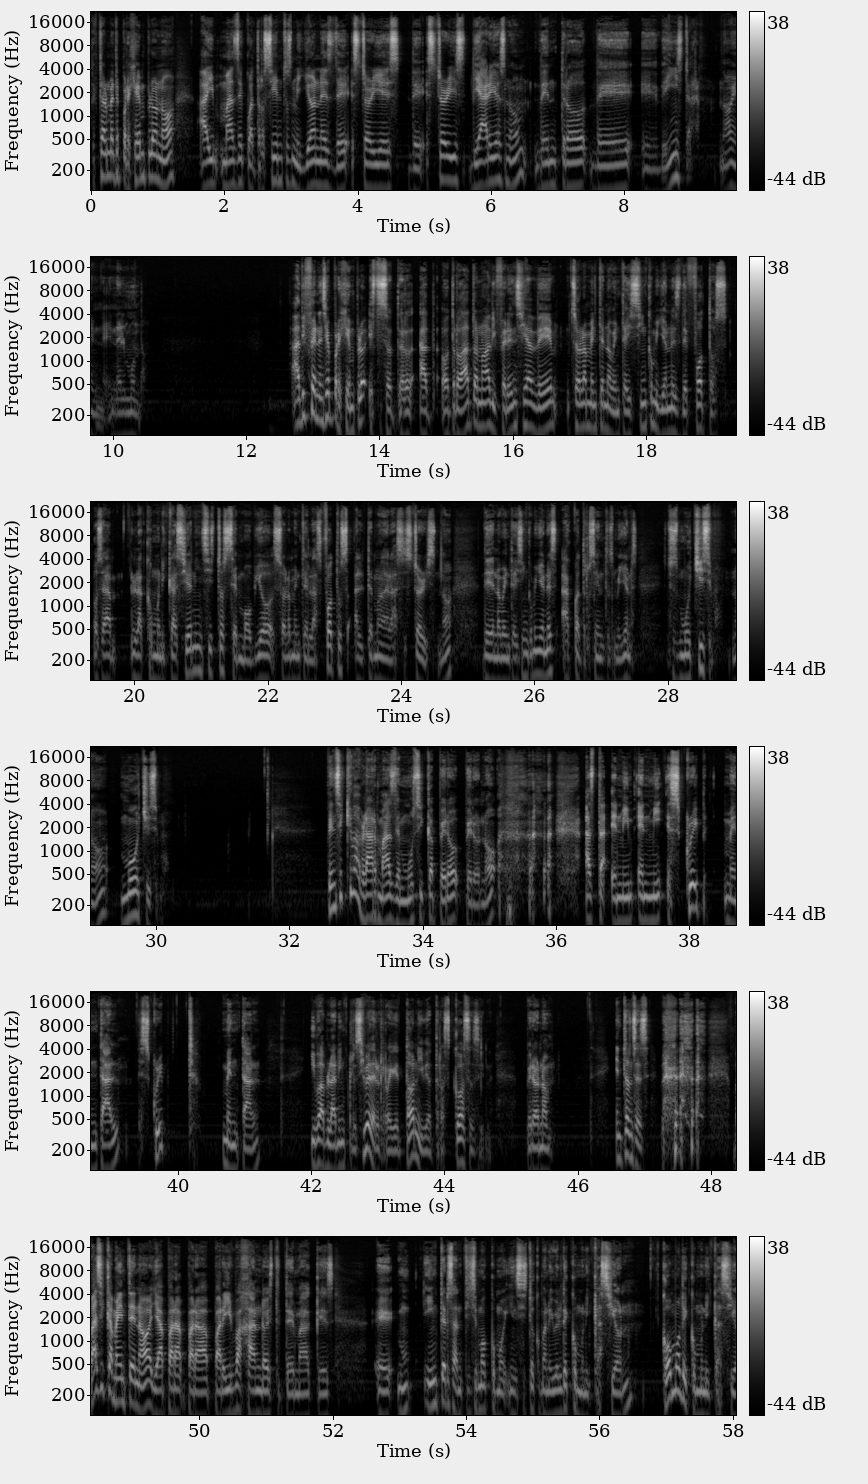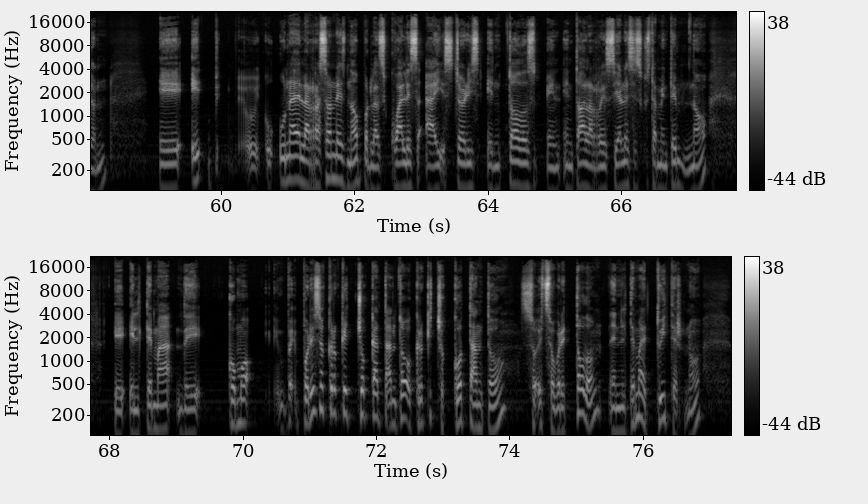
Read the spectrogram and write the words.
Actualmente, por ejemplo, ¿no? Hay más de 400 millones de stories, de stories diarios, ¿no? Dentro de, eh, Instagram, ¿no? en el mundo. A diferencia, por ejemplo, este es otro, otro, dato, ¿no? A diferencia de solamente 95 millones de fotos. O sea, la comunicación, insisto, se movió solamente las fotos al tema de las stories, ¿no? De 95 millones a 400 millones. Esto es muchísimo, ¿no? Muchísimo. Pensé que iba a hablar más de música, pero, pero no. Hasta en mi, en mi script mental, script mental, iba a hablar inclusive del reggaetón y de otras cosas, pero no. Entonces, básicamente, ¿no? Ya para, para, para, ir bajando este tema que es eh, interesantísimo, como insisto, como a nivel de comunicación, como de comunicación, eh, eh, una de las razones, ¿no? Por las cuales hay stories en todos, en, en todas las redes sociales es justamente, ¿no? el tema de cómo por eso creo que choca tanto, o creo que chocó tanto, sobre todo en el tema de Twitter, ¿no?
